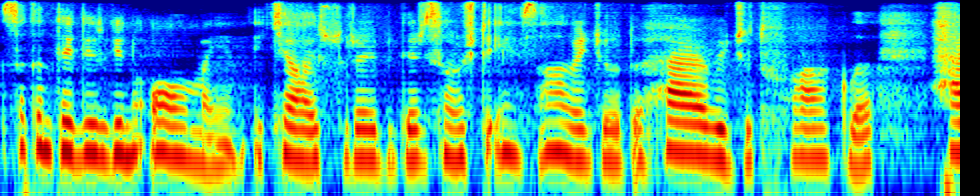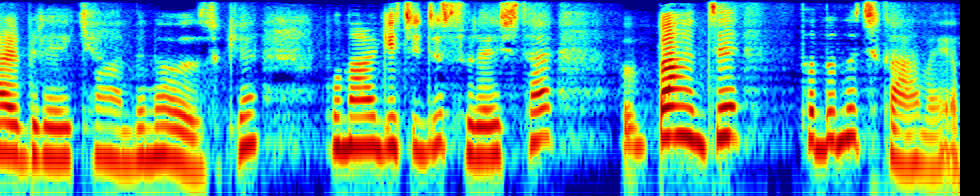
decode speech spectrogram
Sakın tedirgin olmayın. İki ay sürebilir. Sonuçta insan vücudu, her vücut farklı. Her birey kendine özgü. Bunlar geçici süreçler. Bence tadını çıkarmaya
